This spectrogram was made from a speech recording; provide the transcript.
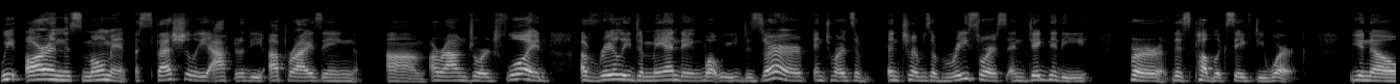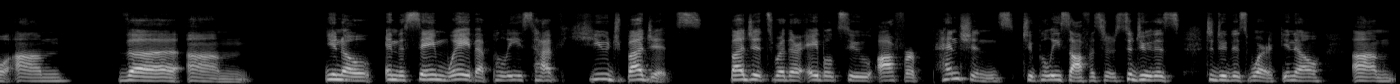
we are in this moment, especially after the uprising um, around George Floyd, of really demanding what we deserve in terms of in terms of resource and dignity for this public safety work. You know, um, the um, you know, in the same way that police have huge budgets, budgets where they're able to offer pensions to police officers to do this to do this work. You know, um,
